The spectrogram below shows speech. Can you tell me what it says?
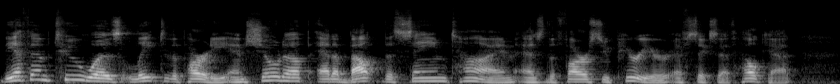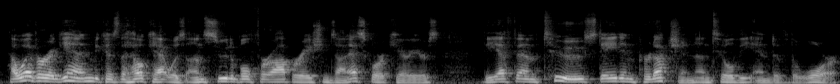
The FM2 was late to the party and showed up at about the same time as the far superior F6F Hellcat. However, again, because the Hellcat was unsuitable for operations on escort carriers, the FM2 stayed in production until the end of the war.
